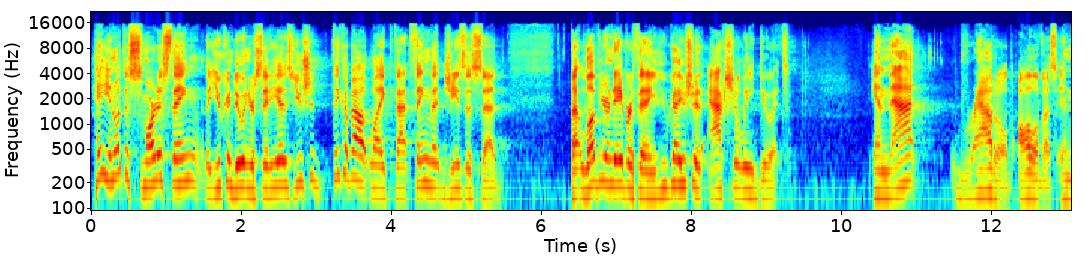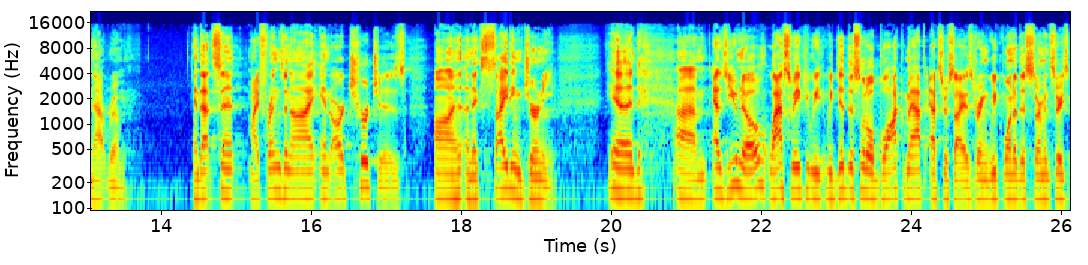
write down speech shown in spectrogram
hey, you know what the smartest thing that you can do in your city is? You should think about like that thing that Jesus said, that love your neighbor thing. You guys should actually do it. And that rattled all of us in that room. And that sent my friends and I and our churches on an exciting journey. And um, as you know, last week we, we did this little block map exercise during week one of this sermon series.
